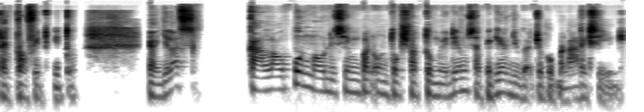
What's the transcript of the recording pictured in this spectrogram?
take profit gitu. Yang jelas kalaupun mau disimpan untuk short to medium saya pikir juga cukup menarik sih ini.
